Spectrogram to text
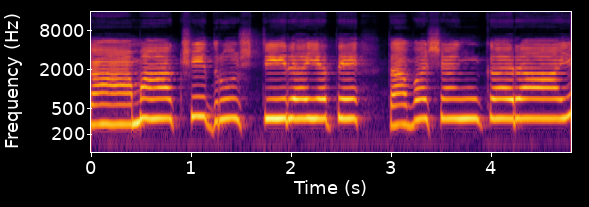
कामाक्षि दृष्टिरयते तव शङ्कराय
